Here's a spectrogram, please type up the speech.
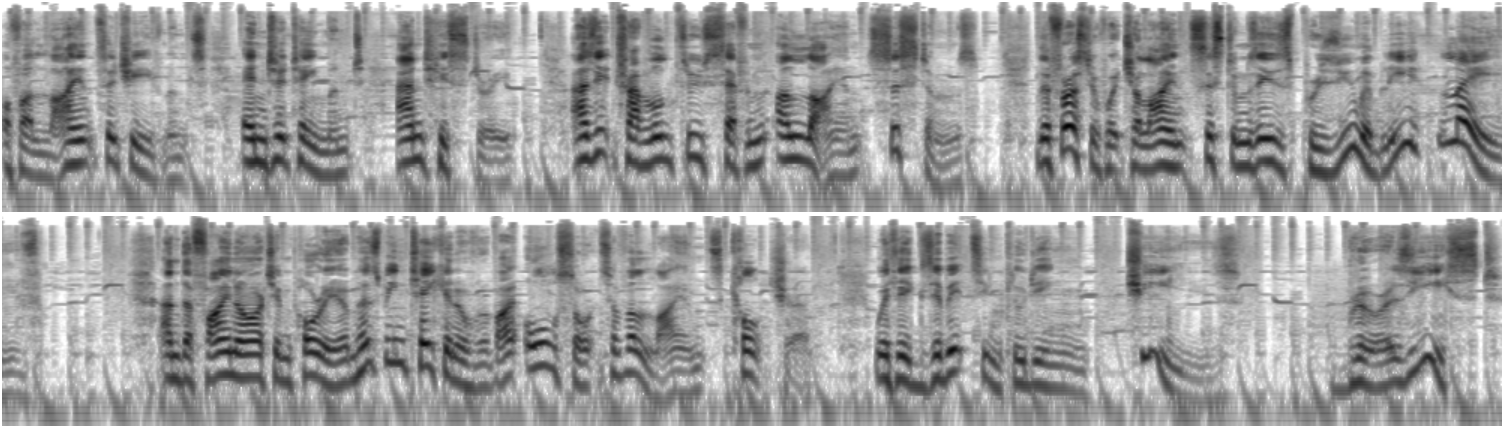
of Alliance achievements, entertainment, and history as it travelled through seven Alliance systems, the first of which Alliance systems is presumably Lave. And the Fine Art Emporium has been taken over by all sorts of Alliance culture, with exhibits including cheese, brewer's yeast,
